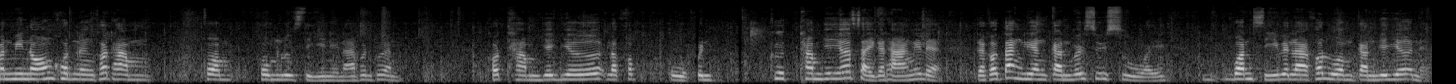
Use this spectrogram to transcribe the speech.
มันมีน้องคนหนึ่งเขาทำฟอร์มพรมลือสีนี่นะเพื่อนๆ เขาทำเยอะๆแล้วเขาปลูกเป็นคือทำเยอะๆใส่กระถางนี่แหละ แต่เขาตั้งเรียงกันไว้สวยๆบอลสีเวลาเขารวมกันเยอะๆเนี่ย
